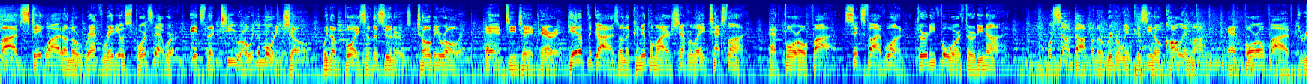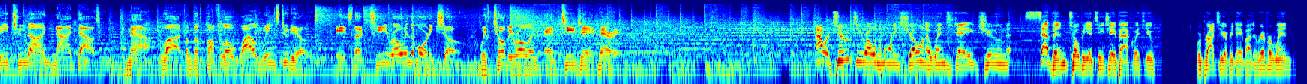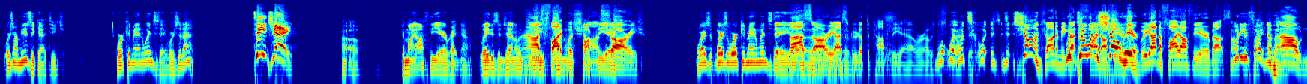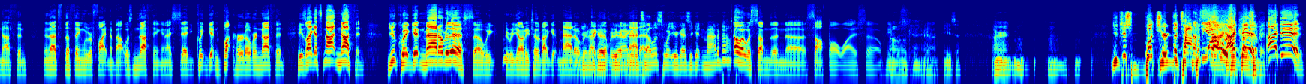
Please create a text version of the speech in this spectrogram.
Live statewide on the Ref Radio Sports Network, it's the T Row in the Morning Show with the voice of the Sooners, Toby Rowland and TJ Perry. Hit up the guys on the Knippelmeyer Chevrolet text line at 405 651 3439 or sound off on the Riverwind Casino call in line at 405 329 9000. Now, live from the Buffalo Wild Wing Studios, it's the T Row in the Morning Show with Toby Rowland and TJ Perry. Hour two, T Row in the Morning Show on a Wednesday, June 7. Toby and TJ back with you. We're brought to you every day by the Riverwind. Where's our music at, Teach? Working Man Wednesday. Where's it at? TJ! Uh oh. Am I off the air right now? Ladies and gentlemen, please. I was fighting gentlemen, with off Sean. the air. Sorry. Where's Where's the Working Man Wednesday? ah, uh, sorry. I screwed up the top of the hour. I was What, what, what's distracted. what, is- is- Sean? Sean and me we're got doing a, a show here. We got in a fight off the air about something. What are you so- fighting about? Oh, nothing. And that's the thing we were fighting about was nothing. And I said, "You quit getting butt hurt over nothing." He's like, "It's not nothing. You quit getting mad over this." So we we were yelling at each other about getting mad over You're things gonna, that we were getting mad at. tell us what you guys are getting mad about? Oh, it was something uh, softball wise. So he Oh, was. okay. Yeah. He's a, all right. Well, all right. You just butchered the top of the Sorry, hour I because did. of it. I did.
